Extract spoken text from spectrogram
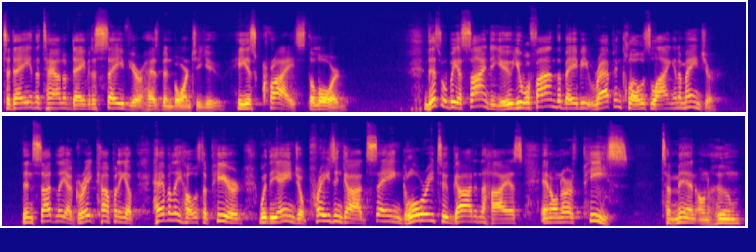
Today in the town of David, a Savior has been born to you. He is Christ the Lord. This will be a sign to you. You will find the baby wrapped in clothes lying in a manger. Then suddenly a great company of heavenly hosts appeared with the angel, praising God, saying, Glory to God in the highest, and on earth peace to men on whom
